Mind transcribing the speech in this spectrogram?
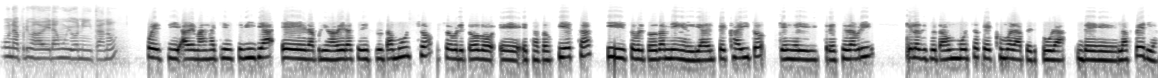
una primavera muy bonita, ¿no? Pues sí, además aquí en Sevilla eh, la primavera se disfruta mucho, sobre todo eh, estas dos fiestas y sobre todo también el Día del Pescadito, que es el 13 de abril, que lo disfrutamos mucho, que es como la apertura de la feria,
